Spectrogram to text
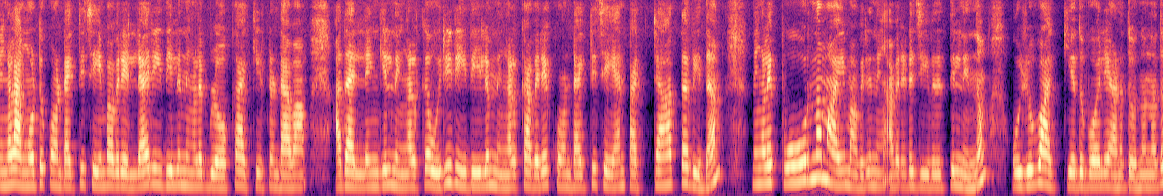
നിങ്ങൾ അങ്ങോട്ട് കോണ്ടാക്റ്റ് ചെയ്യുമ്പോൾ അവരെല്ലാ രീതിയിലും നിങ്ങളെ ബ്ലോക്ക് ആക്കിയിട്ടുണ്ടാവാം. അതല്ലെങ്കിൽ നിങ്ങൾക്ക് ഒരു രീതിയിലും നിങ്ങൾക്ക് അവരെ കോണ്ടാക്റ്റ് ചെയ്യാൻ പറ്റാത്ത വിധം നിങ്ങളെ പൂർണമായും അവർ അവരുടെ ജീവിതത്തിൽ നിന്നും ഒഴിവാക്കിയതുപോലെയാണ് തോന്നുന്നത്.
